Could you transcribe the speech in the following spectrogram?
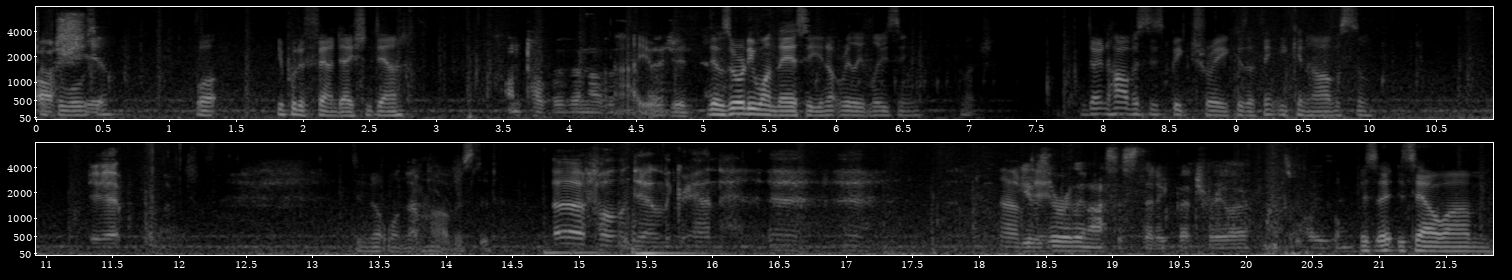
Chuck Oh, the walls shit. here. What? You put a foundation down. On top of another Ah, you're foundation. good. There was already one there, so you're not really losing much. Don't harvest this big tree, because I think you can harvest them. Yeah. Do not want that harvested. Uh, falling down on the ground. Uh, uh. I'm Gives dead. a really nice aesthetic, that trailer. though. It's pleasing. It's, it's our um,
